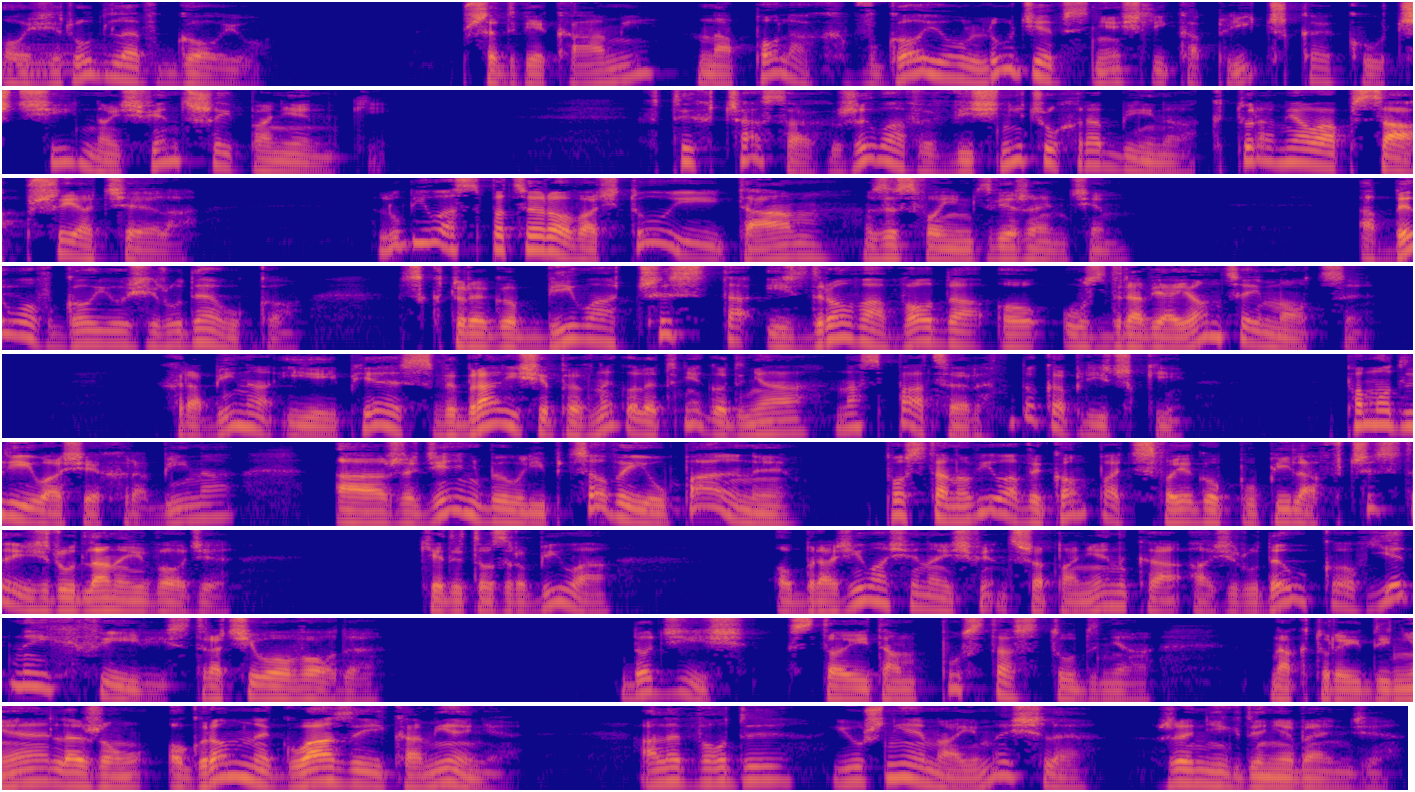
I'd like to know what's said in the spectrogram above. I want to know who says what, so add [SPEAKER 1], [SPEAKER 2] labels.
[SPEAKER 1] O źródle w Goju. Przed wiekami na polach w Goju ludzie wznieśli kapliczkę ku czci Najświętszej Panienki. W tych czasach żyła w Wiśniczu hrabina, która miała psa przyjaciela. Lubiła spacerować tu i tam ze swoim zwierzęciem. A było w Goju źródełko, z którego biła czysta i zdrowa woda o uzdrawiającej mocy. Hrabina i jej pies wybrali się pewnego letniego dnia na spacer do kapliczki. Pomodliła się hrabina, a że dzień był lipcowy i upalny, postanowiła wykąpać swojego pupila w czystej źródlanej wodzie. Kiedy to zrobiła, obraziła się Najświętsza Panienka, a źródełko w jednej chwili straciło wodę. Do dziś stoi tam pusta studnia, na której dnie leżą ogromne głazy i kamienie, ale wody już nie ma i myślę, że nigdy nie będzie.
